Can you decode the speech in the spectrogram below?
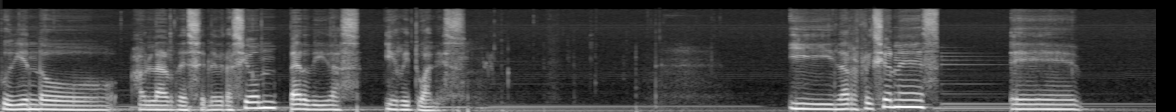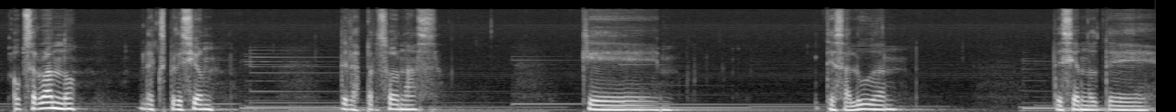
pudiendo hablar de celebración, pérdidas y rituales. Y la reflexión es eh, observando la expresión de las personas que te saludan, deseándote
